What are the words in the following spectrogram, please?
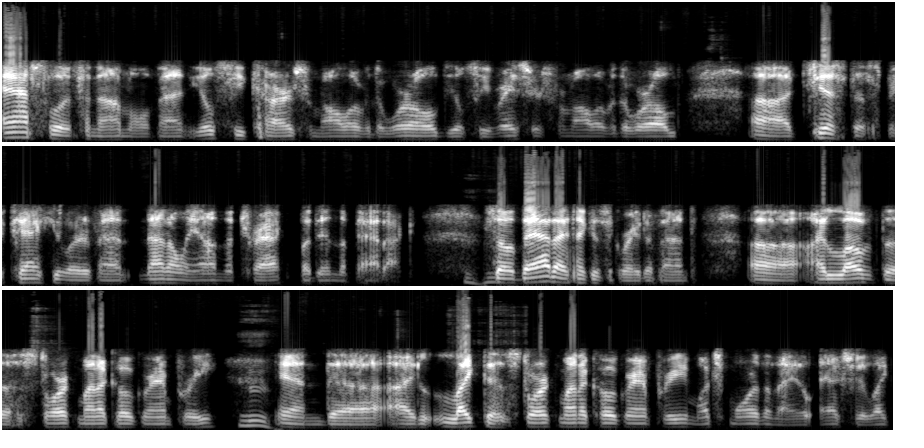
absolute phenomenal event. You'll see cars from all over the world. You'll see racers from all over the world. Uh, just a spectacular event, not only on the track but in the paddock. Mm-hmm. So that I think is a great event. Uh, I love the historic Monaco Grand Prix, mm. and uh, I like the historic Monaco Grand Prix much more than I actually like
